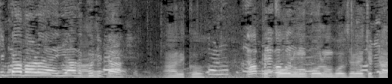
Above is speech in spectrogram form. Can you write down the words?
ਚਿੱਟਾ ਬਾੜ ਹੋਇਆ ਜੀ ਆ ਦੇਖੋ ਚਿੱਟਾ। ਆ ਦੇਖੋ। ਇਹ ਕੋਲੋਂ ਕੋਲੋਂ ਬੋਲ ਸਕਦੇ ਚਿੱਟਾ।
